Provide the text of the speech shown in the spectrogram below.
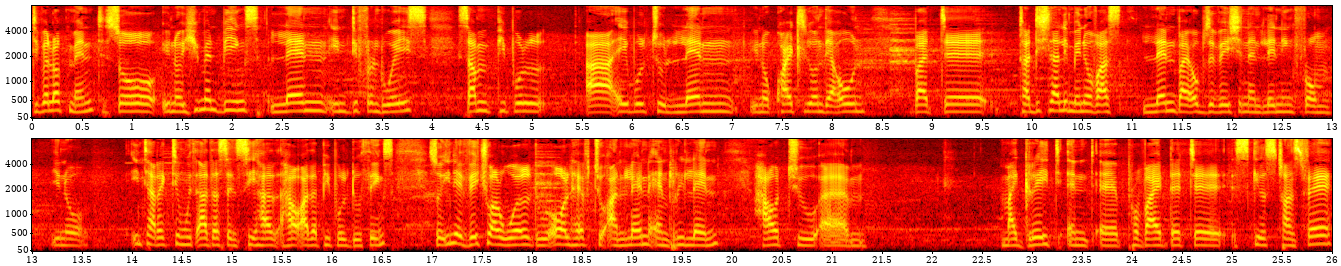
development, so you know, human beings learn in different ways. Some people are able to learn, you know, quietly on their own, but traditionally many of us learn by observation and learning from, you know, interacting with others and see how, how other people do things. So in a virtual world, we all have to unlearn and relearn how to um, migrate and uh, provide that uh, skills transfer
